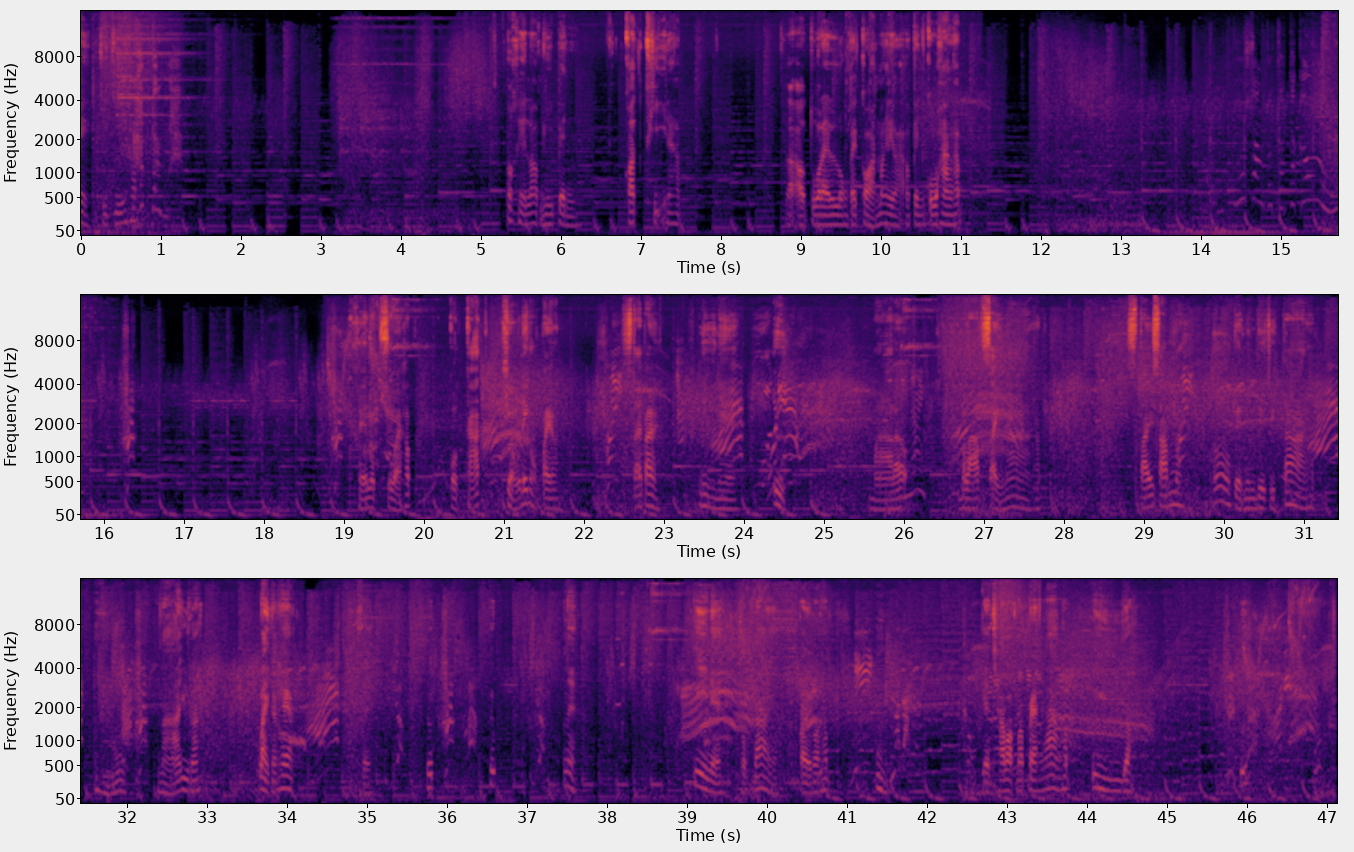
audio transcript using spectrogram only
เคจีจีครับ โอเค รอบนี้เป็นก็อตถีนะครับ เราเอาตัวอะไรลงไปก่อนบ้างดีกว่า เอาเป็นโกฮังครับ โอเค หลบสวยครับ กดการ์ดเขียวเด้งออกไปสไตล์ไป นี่แน่ยมาแล้ว บลาฟใส่หน้าครับ สไตล์ซ้ำอะ โอ้เปลี่ยนเป็นเบจิต้านะครับอื้อหือหนาอยู่นะไหลกระแทกโอเคฮึบฮึบเนี่ยนี่เนี่ยหลบได้อะปล่อยก่อนครับเปลี่ยนชาลอตมาแปลงร่างครับอืออย่าฮึบ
